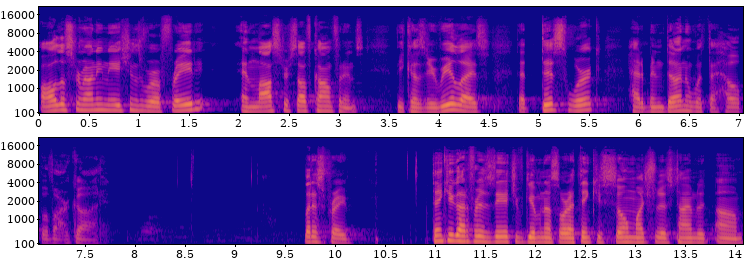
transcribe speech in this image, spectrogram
all the surrounding nations were afraid and lost their self confidence because they realized that this work had been done with the help of our God. Let us pray. Thank you, God, for this day that you've given us, Lord. I thank you so much for this time that um,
